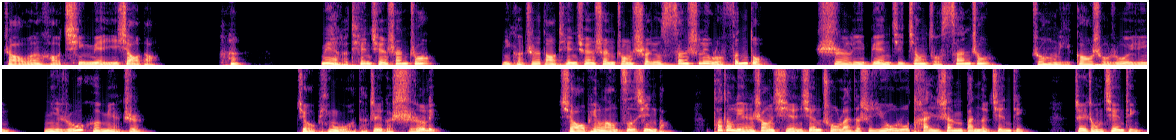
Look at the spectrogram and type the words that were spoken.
赵文浩轻蔑一笑，道：“哼。”灭了天泉山庄，你可知道天泉山庄设有三十六路分舵，势力遍及江左三州，庄里高手如云，你如何灭之？就凭我的这个实力，萧平浪自信道，他的脸上显现出来的是犹如泰山般的坚定，这种坚定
